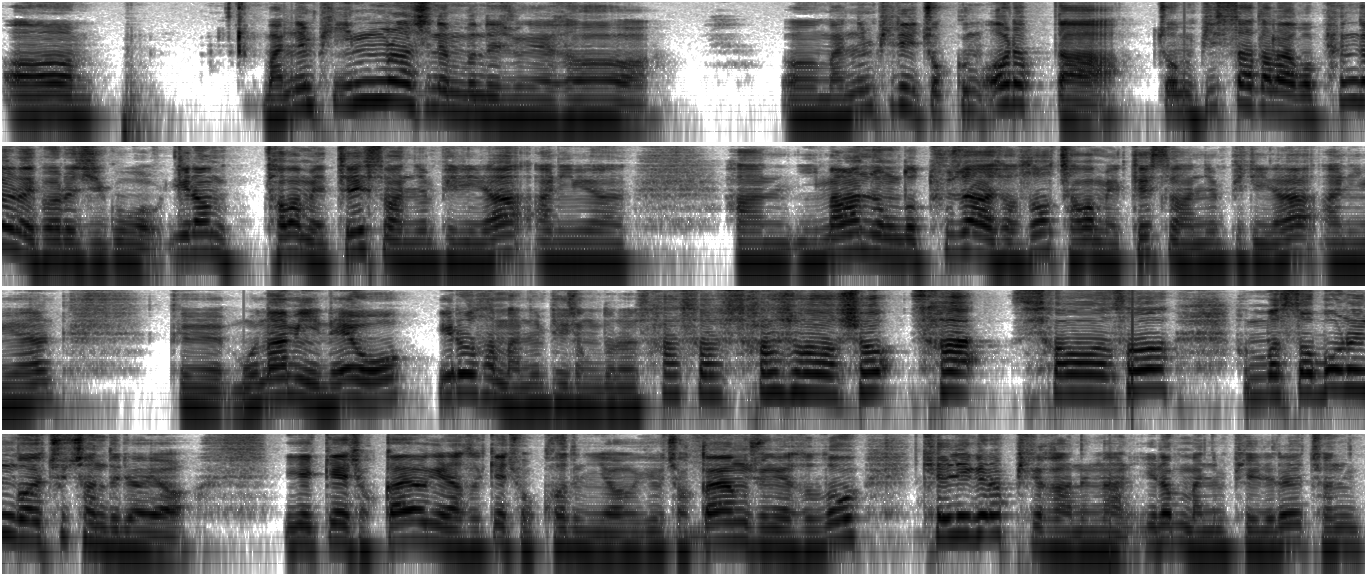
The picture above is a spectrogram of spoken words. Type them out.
어, 만년필 입문하시는 분들 중에서 어, 만년필이 조금 어렵다, 좀 비싸다라고 편견을 버리시고, 이런 자바 매트리스 만년필이나 아니면 한 2만원 정도 투자하셔서 자바 매트리스 만년필이나 아니면 그 모나미 네오 153 만년필 정도는 사서, 사셔서, 사셔서 한번 써보는 걸 추천드려요. 이게 꽤 저가형이라서 꽤 좋거든요. 그리고 저가형 중에서도 캘리그라피가 가능한 이런 만년필들을 전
